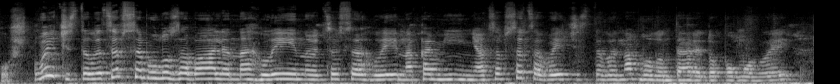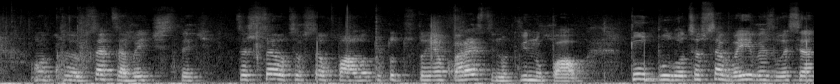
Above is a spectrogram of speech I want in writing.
кошти. Вичистили, це все було завалене глиною, це все глина, каміння, це все це вичистили. Нам волонтери допомогли. От е, все це вичистить. Це ж все, оце все впало. Тут, тут стояв перестінок, він упав. Тут було це все вивезлося.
